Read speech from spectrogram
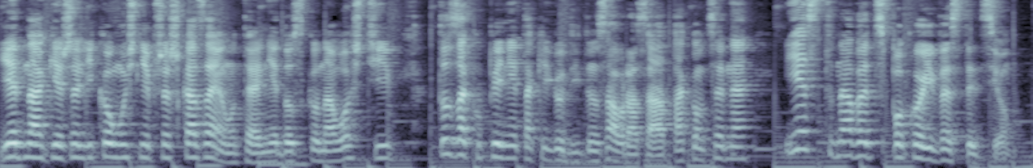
Jednak jeżeli komuś nie przeszkadzają te niedoskonałości, to zakupienie takiego dinozaura za taką cenę jest nawet spoko inwestycją.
